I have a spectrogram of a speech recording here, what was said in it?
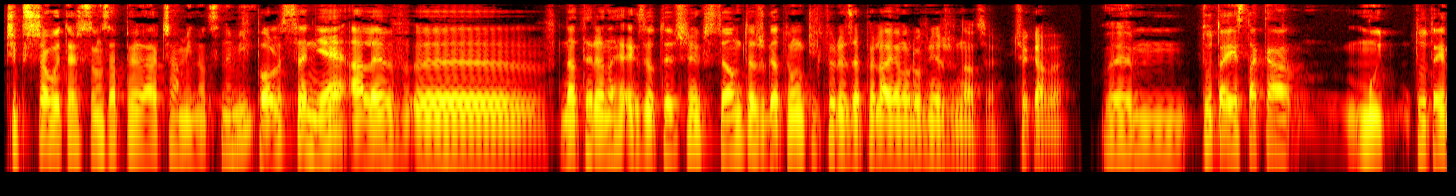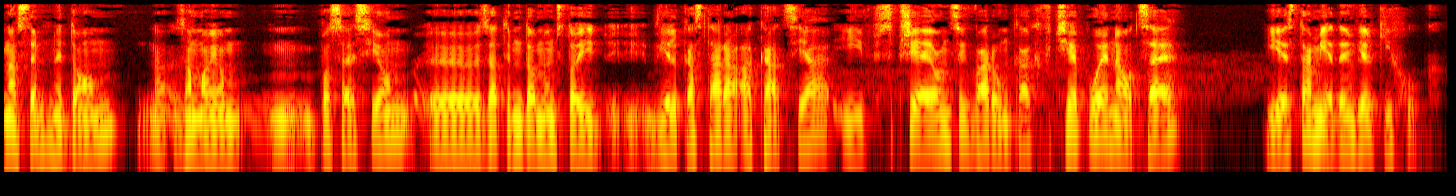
Czy pszczoły też są zapylaczami nocnymi? W Polsce nie, ale w, yy, na terenach egzotycznych są też gatunki, które zapylają również w nocy. Ciekawe. Ym, tutaj jest taka mój tutaj następny dom na, za moją mm, posesją. Yy, za tym domem stoi wielka stara akacja i w sprzyjających warunkach w ciepłe noce jest tam jeden wielki huk.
